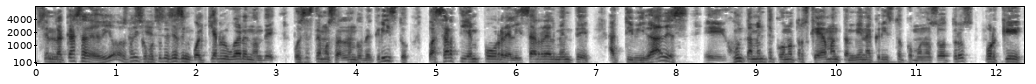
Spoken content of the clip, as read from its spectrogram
pues en la casa de Dios, ¿no? Así y como es. tú decías en cualquier lugar en donde pues estemos hablando de Cristo, pasar tiempo, realizar realmente actividades eh, juntamente con otros que aman también a Cristo como nosotros, porque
